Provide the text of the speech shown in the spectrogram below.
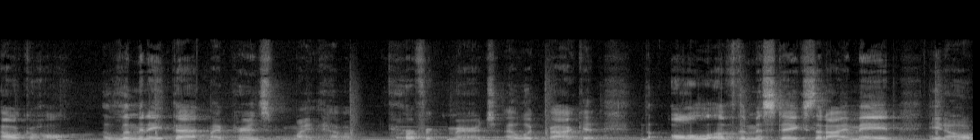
alcohol, eliminate that, my parents might have a perfect marriage. I look back at all of the mistakes that I made, you know,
